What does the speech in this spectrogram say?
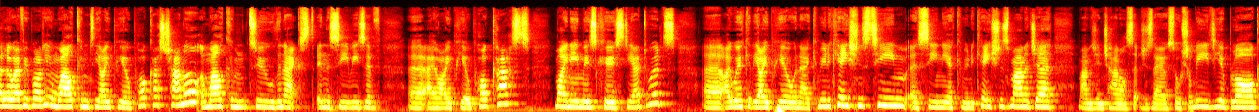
Hello, everybody, and welcome to the IPO podcast channel, and welcome to the next in the series of uh, our IPO podcasts. My name is Kirsty Edwards. Uh, I work at the IPO in our communications team a senior communications manager, managing channels such as our social media, blog,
